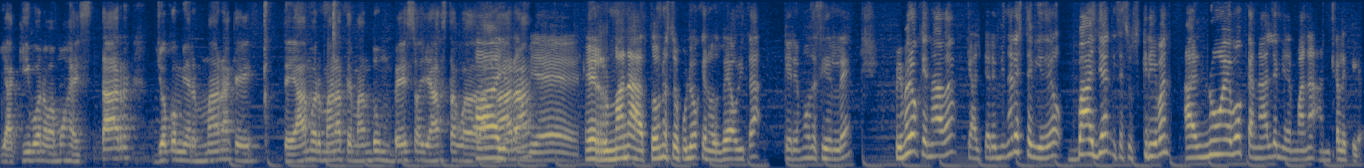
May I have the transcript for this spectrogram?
Y aquí, bueno, vamos a estar. Yo con mi hermana, que te amo, hermana. Te mando un beso allá hasta Guadalajara. Ay, Hermana, a todo nuestro público que nos ve ahorita, queremos decirle, primero que nada, que al terminar este video, vayan y se suscriban al nuevo canal de mi hermana Anika Leclerc.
